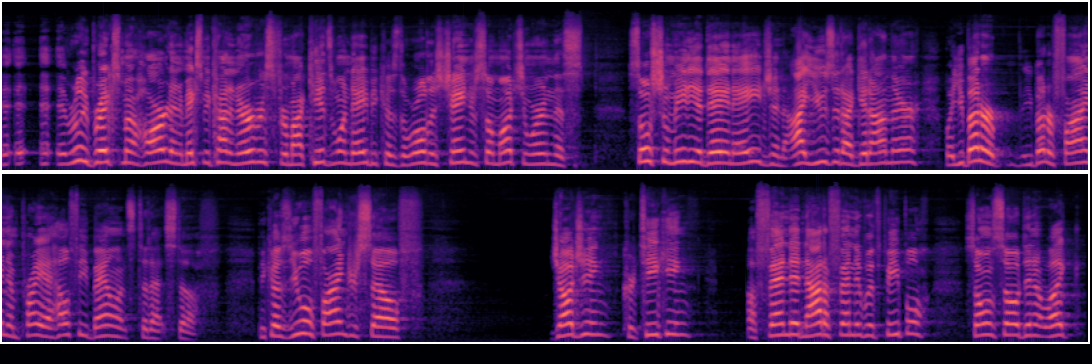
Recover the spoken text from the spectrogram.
it, it, it really breaks my heart and it makes me kind of nervous for my kids one day because the world is changing so much and we're in this social media day and age and I use it, I get on there. But you better, you better find and pray a healthy balance to that stuff because you will find yourself judging, critiquing, offended, not offended with people. So and so didn't like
